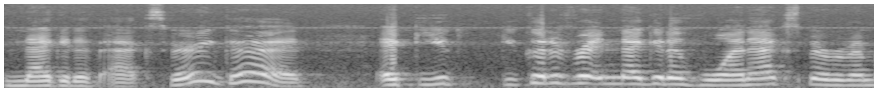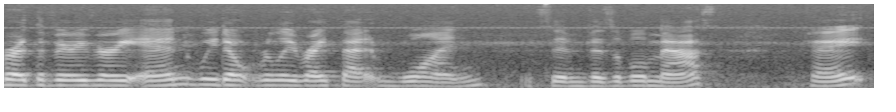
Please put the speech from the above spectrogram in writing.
Negative x. Very good. You, you could have written negative 1x, but remember at the very, very end, we don't really write that in 1. It's invisible math. Okay,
